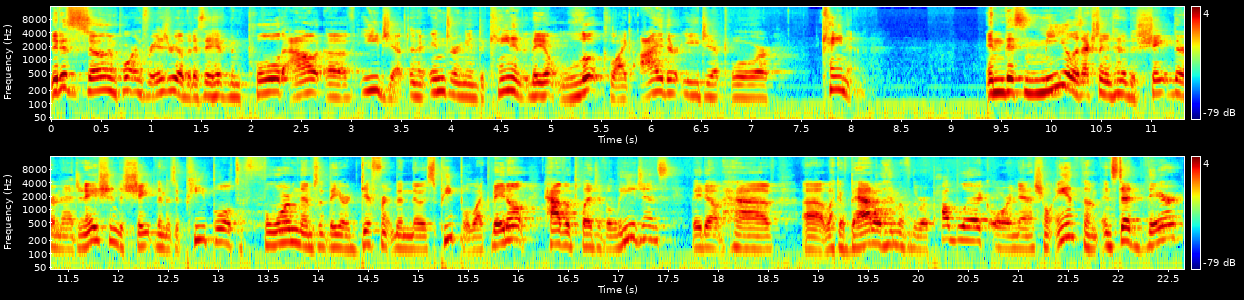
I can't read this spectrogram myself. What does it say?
It is so important for Israel that as they have been pulled out of Egypt and they're entering into Canaan, that they don't look like either Egypt or Canaan. And this meal is actually intended to shape their imagination, to shape them as a people, to form them so that they are different than those people. Like they don't have a Pledge of Allegiance, they don't have uh, like a battle hymn of the Republic or a national anthem. Instead, their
